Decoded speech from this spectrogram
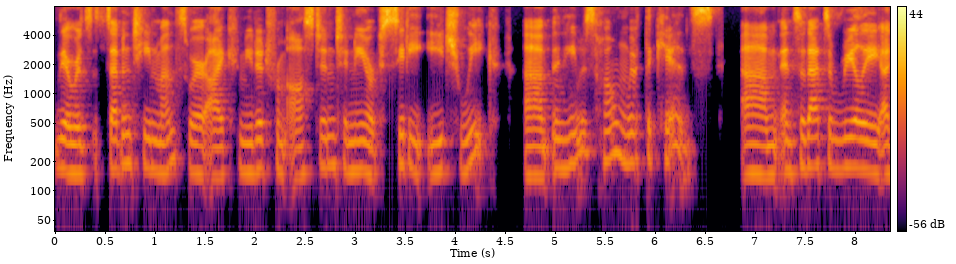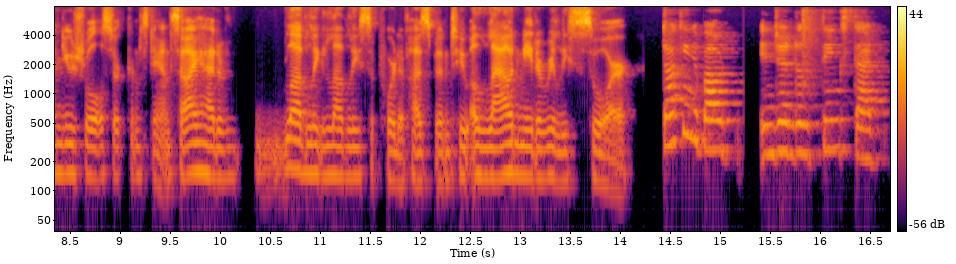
there was 17 months where I commuted from Austin to New York City each week, um, and he was home with the kids. Um, and so that's a really unusual circumstance. So I had a lovely, lovely, supportive husband who allowed me to really soar. Talking about, in general, things that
